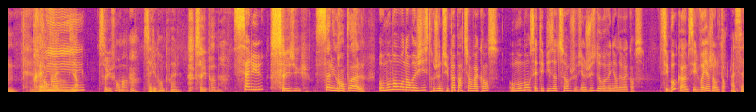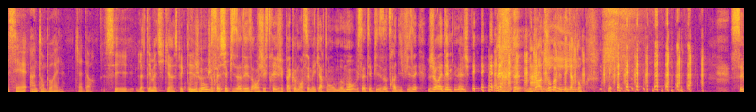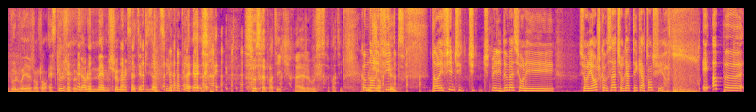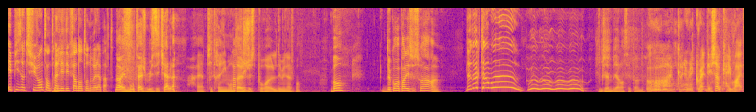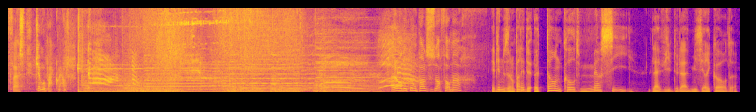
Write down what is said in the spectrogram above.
Très, Oui. bien. Salut Format. Salut grand poil. Salut Pomme. Salut. Salut Zu. Salut grand poil Au moment où on enregistre, je ne suis pas partie en vacances. Au moment où cet épisode sort, je viens juste de revenir de vacances. C'est beau quand même, c'est le voyage dans le temps. Ah ça c'est intemporel. J'adore. C'est la thématique est Au respectée. je- moment où cet épisode est enregistré, j'ai pas commencé mes cartons. Au moment où cet épisode sera diffusé, j'aurai déménagé. Mais t'auras toujours pas fait tes cartons. C'est beau le voyage dans le temps. Est-ce que je peux faire le même chemin que cet épisode, s'il vous plaît? Ce serait pratique. Ouais, j'avoue, ce serait pratique. Comme Le dans les films. Dans les films, tu, tu- tu te mets les deux mains sur les, sur les hanches comme ça, tu regardes tes cartons, tu fais. Et hop, euh, épisode suivant, t'es en train de les défaire dans ton nouvel appart. Non, et montage musical. Ouais, un petit training montage Parfait. juste pour euh, le déménagement. Bon, de quoi on va parler ce soir? De Doctor Who. J'aime bien lancer Pomme. Oh, I'm going to regret this. Okay, right, first, general background. Alors, de quoi on parle ce soir, Format Eh bien nous allons parler de A Town Called Mercy, la ville de la miséricorde.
